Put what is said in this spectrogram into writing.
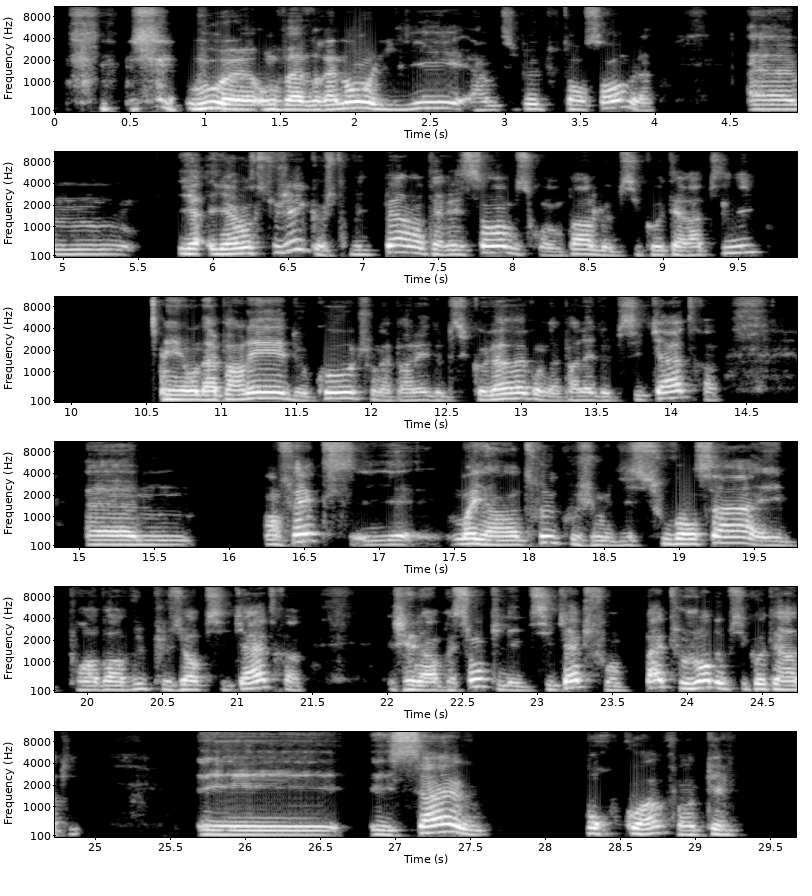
où on va vraiment lier un petit peu tout ensemble. Il y, a un sujet que je trouve hyper intéressant, parce qu'on parle de psychothérapie, et on a parlé de coach, on a parlé de psychologue, on a parlé de psychiatre. Euh, en fait, moi, il y a un truc où je me dis souvent ça, et pour avoir vu plusieurs psychiatres, j'ai l'impression que les psychiatres font pas toujours de psychothérapie. Et, ça, pourquoi? Enfin,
